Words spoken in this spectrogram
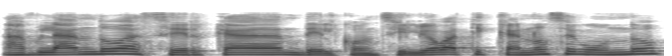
hablando acerca del Concilio Vaticano II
